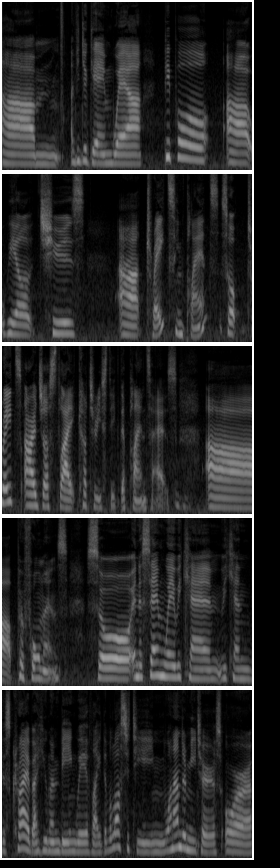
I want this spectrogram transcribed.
um, a video game where people uh, will choose uh, traits in plants. So traits are just like characteristic that plants has. Mm-hmm uh, performance. So in the same way we can we can describe a human being with like the velocity in 100 meters or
